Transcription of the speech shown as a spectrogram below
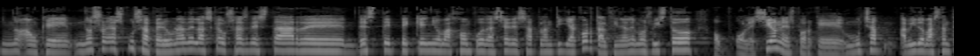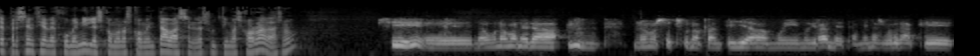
No, aunque no una excusa, pero una de las causas de estar eh, de este pequeño bajón puede ser esa plantilla corta. Al final hemos visto o, lesiones, porque mucha ha habido bastante presencia de juveniles, como nos comentabas en las últimas jornadas, ¿no? Sí, eh, de alguna manera no hemos hecho una plantilla muy muy grande. También es verdad que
